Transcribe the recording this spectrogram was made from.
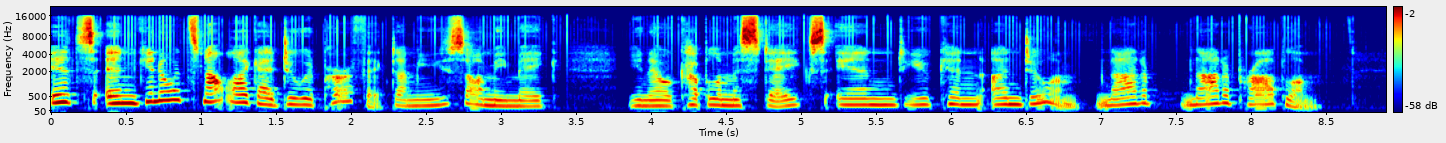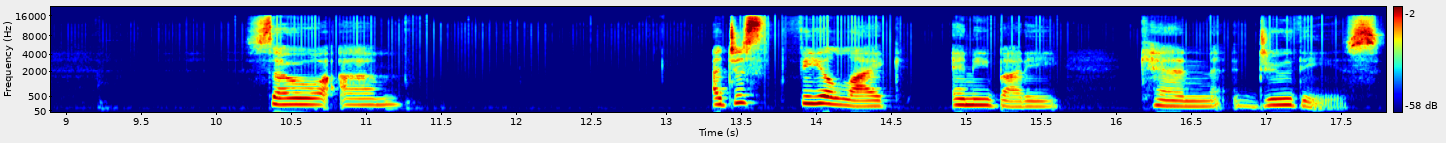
It's and you know it's not like i do it perfect. I mean you saw me make you know a couple of mistakes and you can undo them not a not a problem. So um i just feel like anybody can do these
